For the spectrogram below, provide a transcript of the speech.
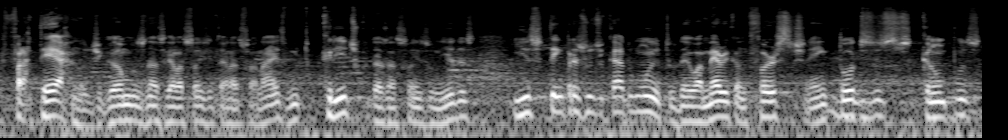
fraterno, digamos, nas relações internacionais, muito crítico das Nações Unidas, e isso tem prejudicado muito né, o American First né, em todos os campos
